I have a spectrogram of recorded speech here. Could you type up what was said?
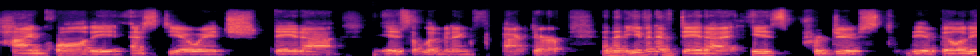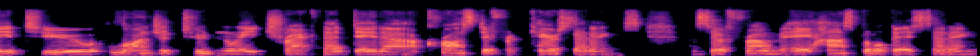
high quality SDOH data is a limiting factor. And then, even if data is produced, the ability to to longitudinally track that data across different care settings. So, from a hospital based setting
